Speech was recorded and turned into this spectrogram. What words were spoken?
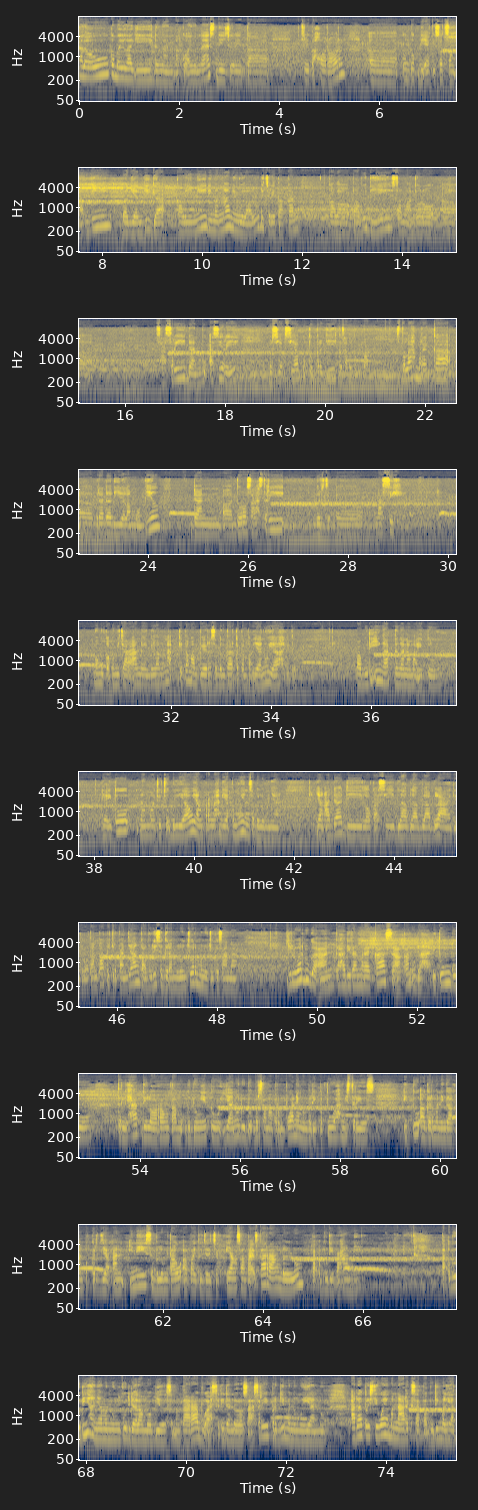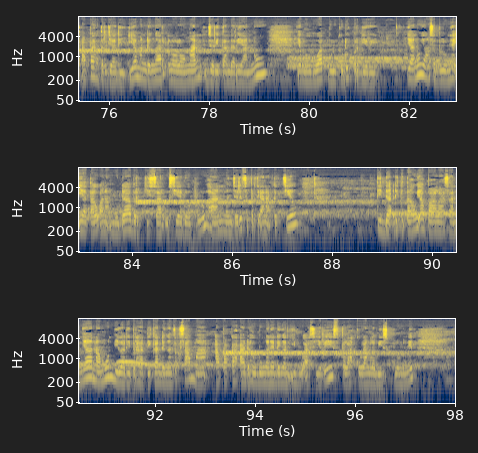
Halo, kembali lagi dengan aku Ayunes di cerita cerita horor. Uh, untuk di episode Sang Abdi bagian 3 kali ini di mana minggu lalu diceritakan kalau Pak Budi sama Antoro uh, Sasri dan Bu Asiri bersiap-siap untuk pergi ke satu tempat. Setelah mereka uh, berada di dalam mobil dan uh, Doro Sastri ber, uh, ngasih membuka pembicaraan dengan bilang nak kita mampir sebentar ke tempat Yanu ya gitu Pak Budi ingat dengan nama itu yaitu nama cucu beliau yang pernah dia temuin sebelumnya yang ada di lokasi bla bla bla bla gitu. Tanpa pikir panjang, Pak Budi segera meluncur menuju ke sana. Di luar dugaan, kehadiran mereka seakan udah ditunggu. Terlihat di lorong tamu gedung itu, Yanu duduk bersama perempuan yang memberi petuah misterius itu agar meninggalkan pekerjaan ini sebelum tahu apa itu jejak yang sampai sekarang belum Pak Budi pahami. Pak Budi hanya menunggu di dalam mobil, sementara Bu Asri dan Doro Sasri pergi menemui Yanu. Ada peristiwa yang menarik saat Pak Budi melihat apa yang terjadi. Ia mendengar lolongan jeritan dari Yanu yang membuat bulu kuduk berdiri. Yanu yang sebelumnya ia tahu anak muda berkisar usia 20-an menjerit seperti anak kecil tidak diketahui apa alasannya, namun bila diperhatikan dengan seksama, apakah ada hubungannya dengan Ibu Asiri setelah kurang lebih 10 menit,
